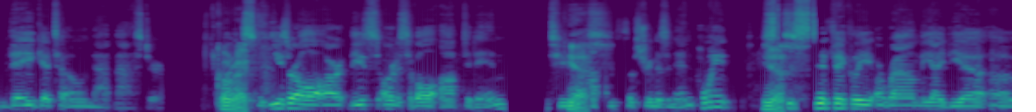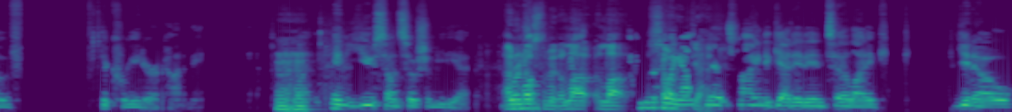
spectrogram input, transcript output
they get to own that master. Correct. Right? So these are all art. These artists have all opted in to yes. Slipstream as an endpoint, yes. specifically around the idea of the creator economy mm-hmm. and use on social media. And We're most not, of it, a lot, a lot. going out there trying to get it into like, you know,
